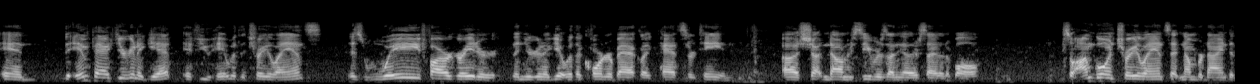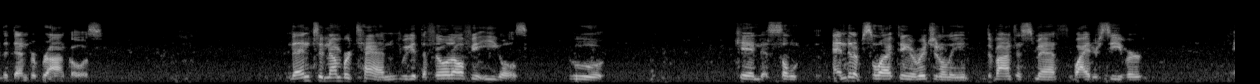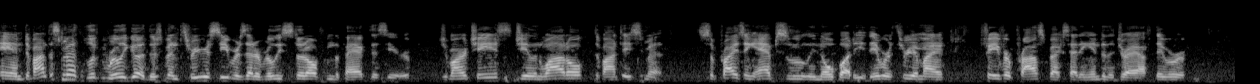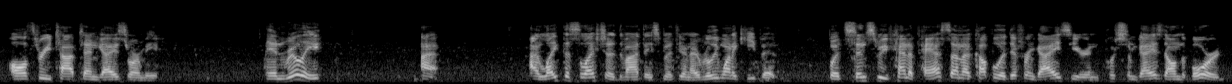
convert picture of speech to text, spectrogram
And the impact you're going to get if you hit with the Trey Lance is way far greater than you're going to get with a cornerback like Pat Surtain, uh, shutting down receivers on the other side of the ball. So I'm going Trey Lance at number nine to the Denver Broncos. Then to number 10, we get the Philadelphia Eagles, who can ended up selecting originally DeVonta Smith, wide receiver. And DeVonta Smith looked really good. There's been three receivers that have really stood out from the pack this year Ja'Marr Chase, Jaylen Waddle, DeVonta Smith. Surprising absolutely nobody. They were three of my favorite prospects heading into the draft. They were all three top 10 guys for me. And really, I, I like the selection of DeVonta Smith here, and I really want to keep it. But since we've kind of passed on a couple of different guys here and pushed some guys down the board,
